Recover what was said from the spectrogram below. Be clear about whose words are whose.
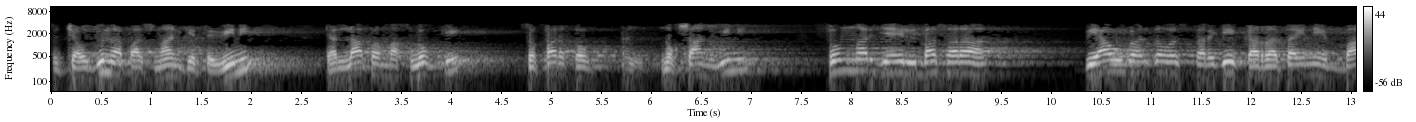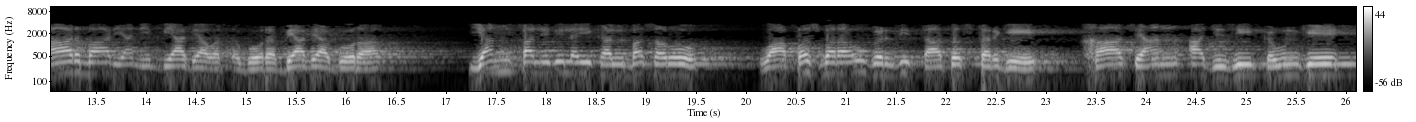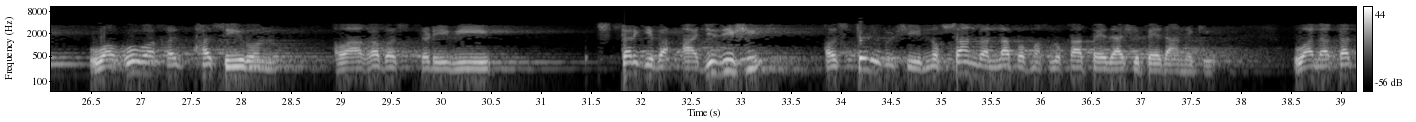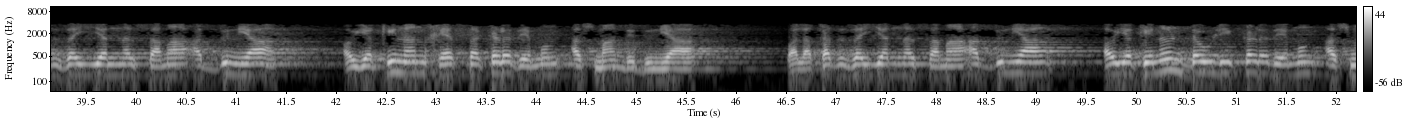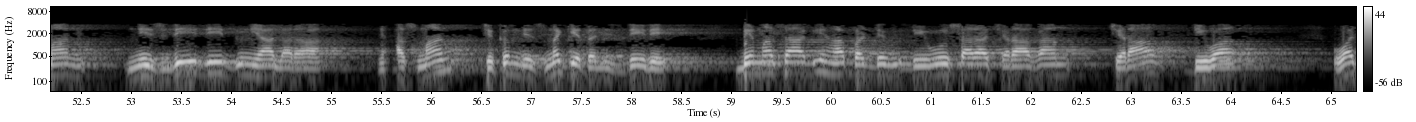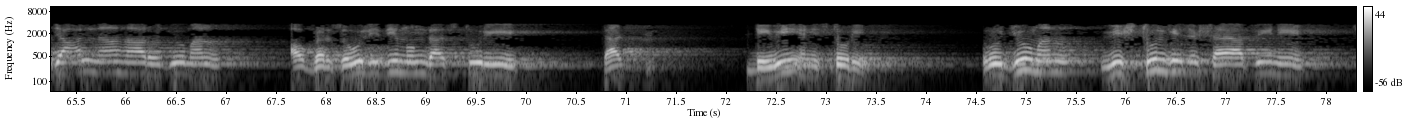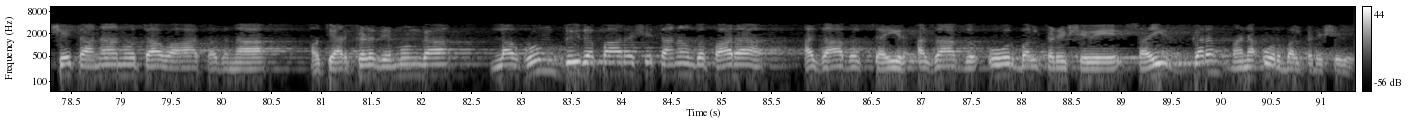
Speaker 1: څه چودونه په اسمان کې ته ویني د الله په مخلوق کې څه فرق او نقصان ویني ثم ارجع البصر بیا وګرځو سترګې کرتاینه بار بار یعنی بیا بیا ورته ګوره بیا بیا ګوره ينقلب اليك البصر واپس براو ګرځي تاسو سترګې خاصان عاجزي کوونکې وهو حسير او هغه بستړي وي سترګې به عاجزي شي او ستړي بشي نقصان د الله په مخلوقات پیدا شي پیدا نه کی ولقد زینا السماء الدنيا او یقینا خیسته کړه د مون اسمان د دنیا ولقد زینا السماء الدنيا او یقینا ډولی کړه د مون اسمان نږدې دی دنیا لرا اسمان چې کوم د زمکه ته نږدې دی د مصابیح په دیو سره چراغان چراغ دیوا وجعلناها رجوما او ګرځولې دي مونږ دا ستوري دا دیوی ان ستوري رجومن وشتون کې له شیاطین شیطانانو تا واتدنا او تیار کړ دې مونږه لهم دوی د پاره شیطانانو د پاره عذاب السعیر عذاب د اور بل کړي شوی سعیر ګرم معنی اور بل کړي شوی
